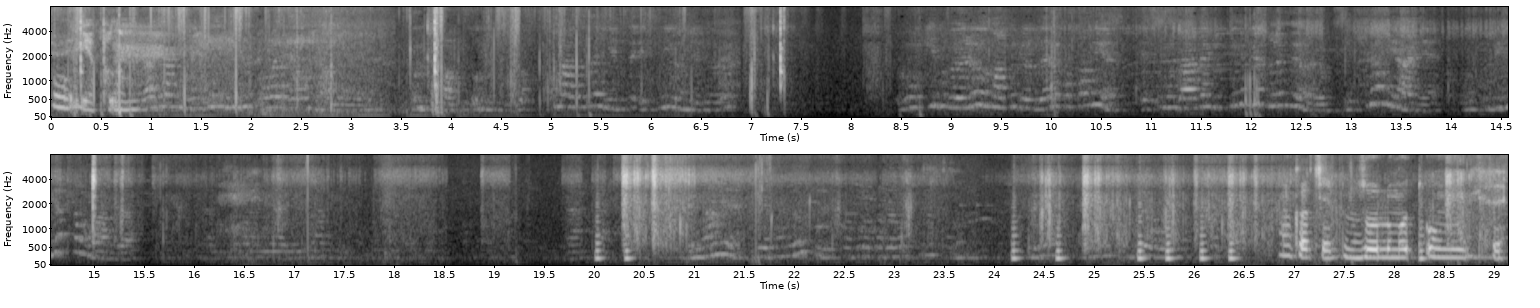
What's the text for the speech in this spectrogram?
Şöyle yapalım. Arkadaşlar zorlu mod olmayabilir.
